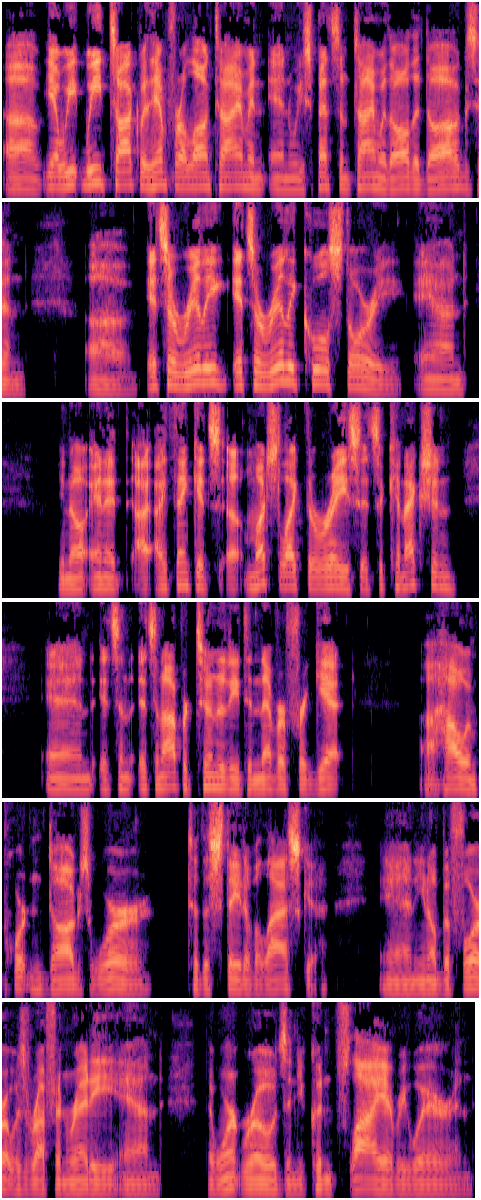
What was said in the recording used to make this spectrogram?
Uh, yeah, we, we talked with him for a long time and, and we spent some time with all the dogs and, uh, it's a really, it's a really cool story. And, you know, and it, I, I think it's uh, much like the race. It's a connection and it's an, it's an opportunity to never forget uh, how important dogs were to the state of Alaska. And, you know, before it was rough and ready and there weren't roads and you couldn't fly everywhere and,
